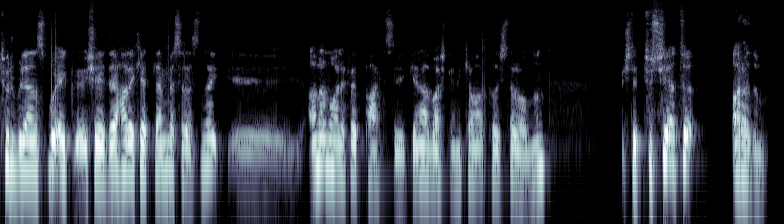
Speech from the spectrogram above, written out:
türbülans, bu ek, şeyde hareketlenme sırasında e, ana muhalefet partisi genel başkanı Kemal Kılıçdaroğlu'nun işte TÜSİAD'ı aradım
